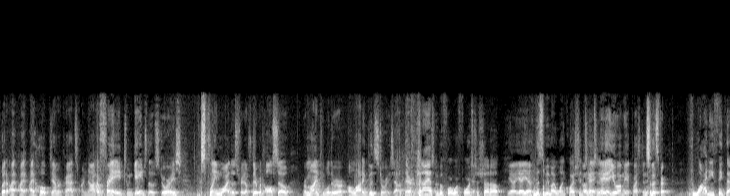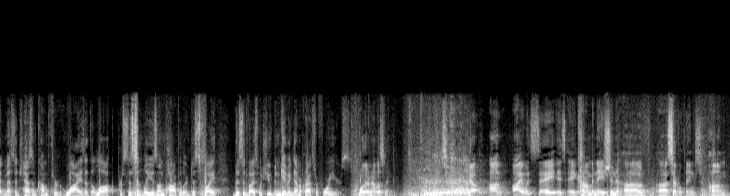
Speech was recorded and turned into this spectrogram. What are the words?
But I, I, I, hope Democrats are not afraid to engage those stories, explain why those trade-offs are there, but also remind people there are a lot of good stories out there. Can I ask you before we're forced yeah. to shut up? Yeah, yeah, yeah. This will be my one question okay. to you today. Yeah, yeah, you owe me a question, so that's fair. Why do you think that message hasn't come through? Why is it that law persistently is unpopular despite this advice which you've been giving Democrats for four years? Well, they're not listening. no, um, I would say it's a combination of uh, several things. Um,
